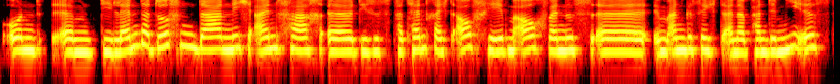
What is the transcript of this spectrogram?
Und ähm, die Länder dürfen da nicht einfach äh, dieses Patentrecht aufheben, auch wenn es äh, im Angesicht einer Pandemie ist.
